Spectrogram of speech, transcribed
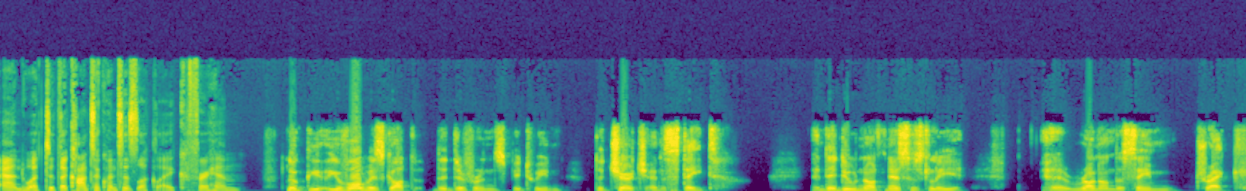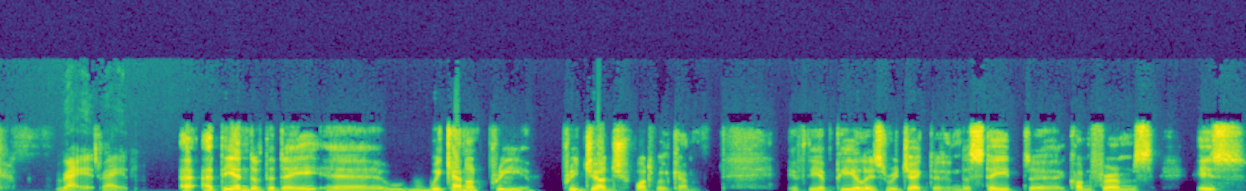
And what did the consequences look like for him? Look, you've always got the difference between the church and the state, and they do not necessarily uh, run on the same track. Right, right. at the end of the day, uh, we cannot pre prejudge what will come. If the appeal is rejected and the state uh, confirms his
